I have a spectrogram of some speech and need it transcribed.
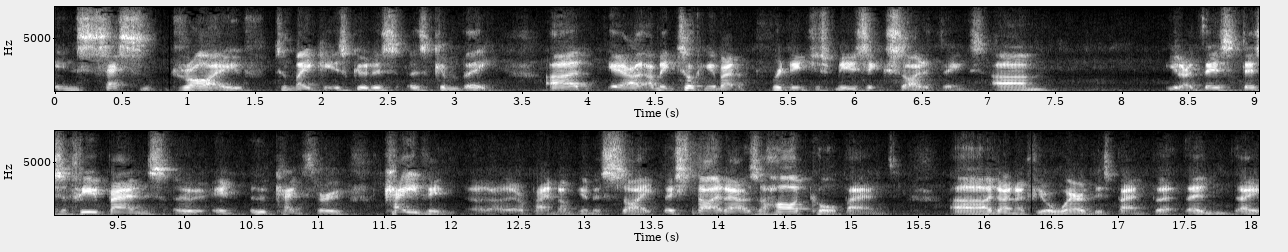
incessant drive to make it as good as, as can be. Uh, yeah, I mean, talking about the prodigious music side of things, um, you know, there's there's a few bands who, in, who came through. Cave In, uh, a band I'm going to cite. They started out as a hardcore band. Uh, I don't know if you're aware of this band, but then they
